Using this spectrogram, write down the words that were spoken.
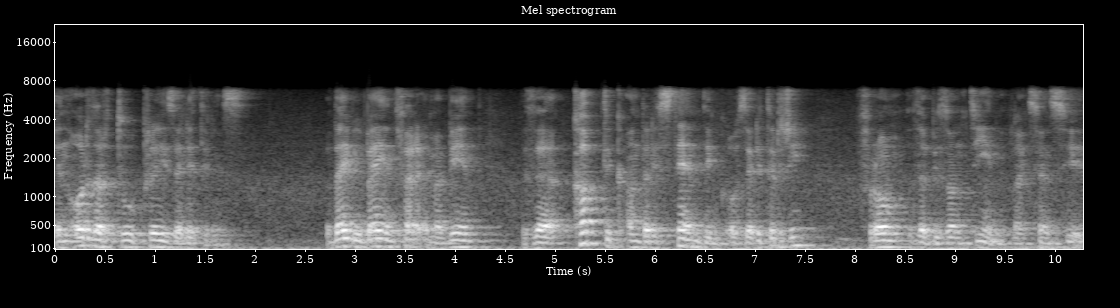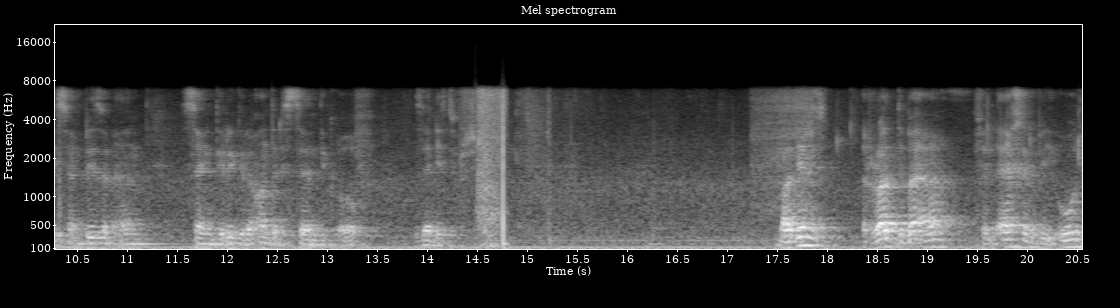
in order to pray the litanies وده بيبين فرق ما بين the Coptic understanding of the liturgy from the Byzantine like Saint Saint Basil and Saint Gregory understanding of the liturgy بعدين الرد بقى في الآخر بيقول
